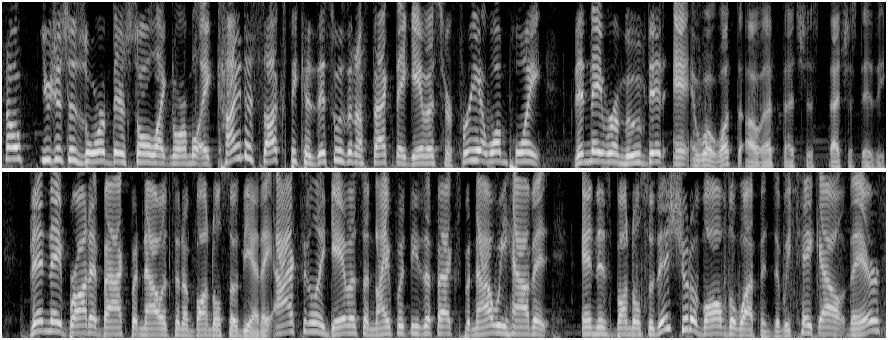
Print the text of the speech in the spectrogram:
Nope, you just absorb their soul like normal. It kind of sucks because this was an effect they gave us for free at one point. Then they removed it and whoa, what the oh that, that's just that's just Izzy. Then they brought it back, but now it's in a bundle. So yeah, they accidentally gave us a knife with these effects, but now we have it in this bundle. So this should evolve the weapons. If we take out there,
